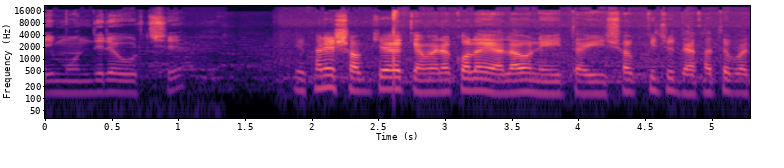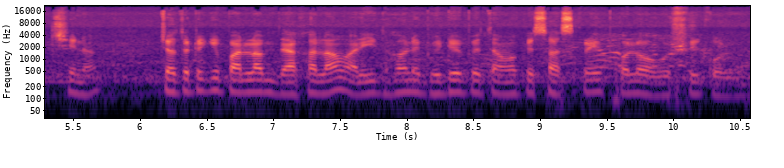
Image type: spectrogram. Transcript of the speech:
এই মন্দিরে উঠছে। এখানে সব জায়গায় ক্যামেরা কলা অ্যালাও নেই তাই সব কিছু দেখাতে পারছি না। যতটুকু পারলাম দেখালাম আর এই ধরনের ভিডিও পেতে আমাকে সাবস্ক্রাইব ফলো অবশ্যই করবেন।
